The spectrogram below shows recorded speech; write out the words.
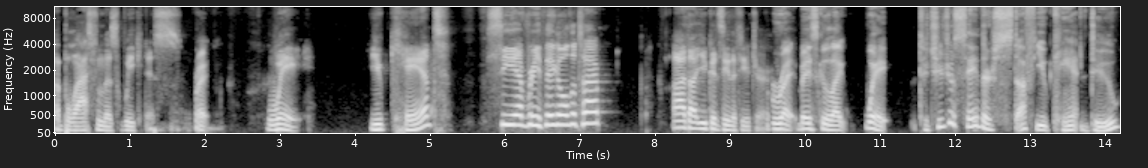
a blasphemous weakness. Right. Wait, you can't see everything all the time? I thought you could see the future. Right. Basically, like, wait, did you just say there's stuff you can't do?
